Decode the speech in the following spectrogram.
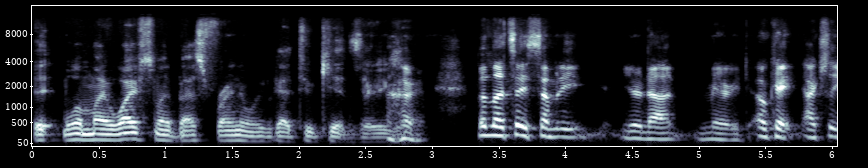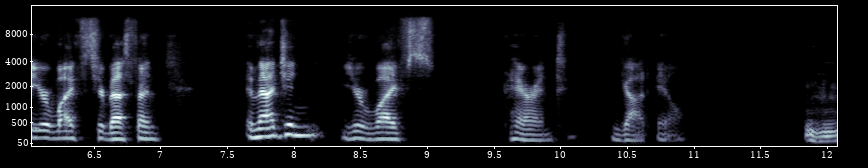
It, well, my wife's my best friend, and we've got two kids. There you go. But let's say somebody you're not married. Okay, actually, your wife's your best friend. Imagine your wife's parent got ill. hmm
